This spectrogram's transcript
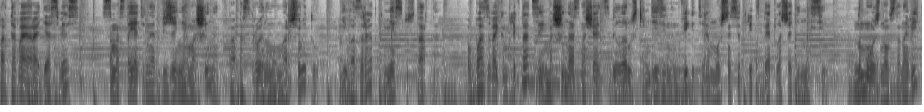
бортовая радиосвязь, самостоятельное движение машины по построенному маршруту и возврат к месту старта. В базовой комплектации машина оснащается белорусским дизельным двигателем мощностью 35 лошадиных сил, но можно установить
